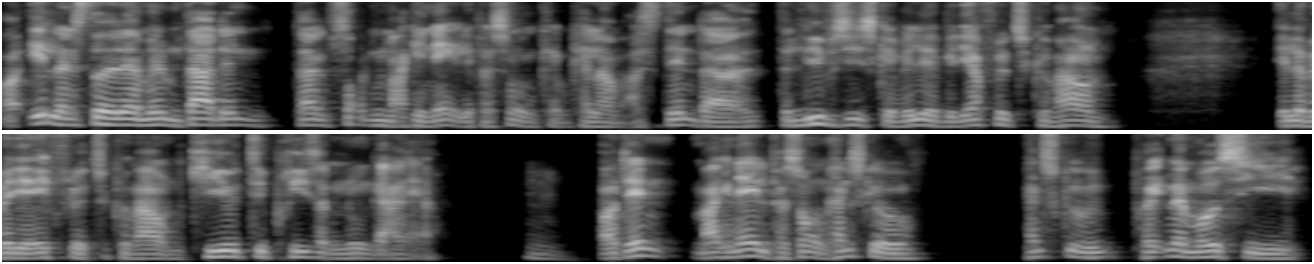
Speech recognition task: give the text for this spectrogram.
Og et eller andet sted derimellem, der, er den, der står den marginale person, kan man kalde ham. Altså den, der, der lige præcis skal vælge, vil jeg flytte til København, eller vil jeg ikke flytte til København? Givet de priser, der nu engang er. Mm. Og den marginale person, han skal jo, han skal jo på en eller anden måde sige,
